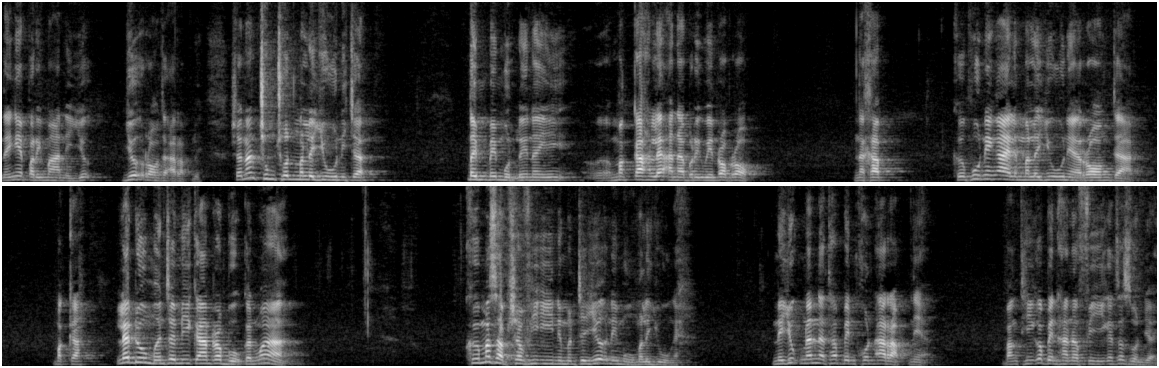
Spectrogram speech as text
ในแง่ปริมาณเนี่ยเยอะเยอะรองจากอาหรับเลย ฉะนั้นชุมชนมาลายูนี่จะเต็มไปหมดเลยในมักกะและอาณาบริเวณรอบๆ นะครับ คือพูดง่ายๆเลยมาลายูเนี่ยรองจากมักกะและดูเหมือนจะมีการระบุกันว่า คือมัสยิดชาฟีเนี่ยมันจะเยอะในหมู่มาลายูไงในยุคนั้นนะถ้าเป็นคนอาหรับเนี่ยบางทีก็เป็นฮานาฟีกันซะส่วนใหญ่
